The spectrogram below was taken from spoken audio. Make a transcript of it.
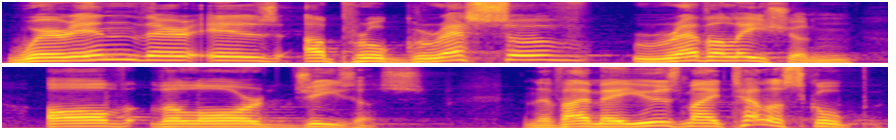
wherein there is a progressive revelation of the Lord Jesus. And if I may use my telescope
